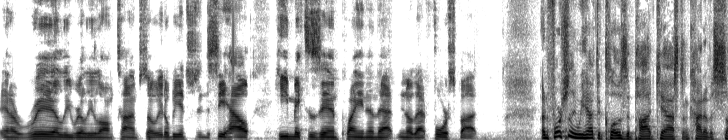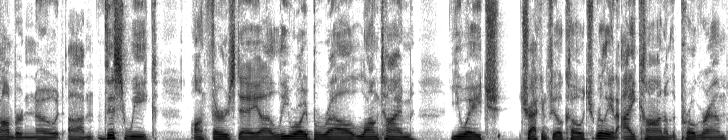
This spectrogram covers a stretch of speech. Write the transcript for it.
in a really, really long time. So it'll be interesting to see how he mixes in playing in that, you know, that four spot. Unfortunately, we have to close the podcast on kind of a somber note. Um, this week on Thursday, uh, Leroy Burrell, longtime UH track and field coach, really an icon of the program,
